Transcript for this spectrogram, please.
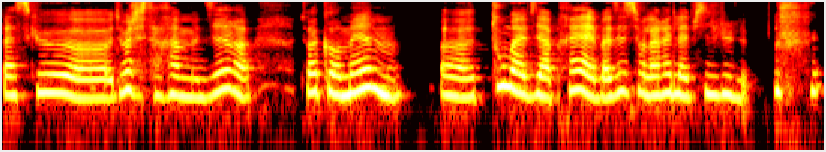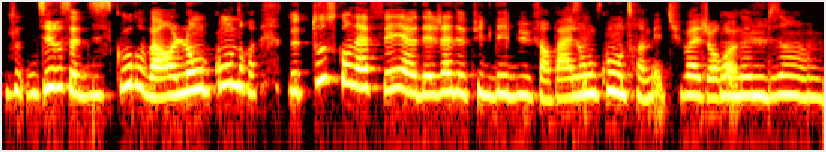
Parce que, euh, tu vois, j'essaierai à me dire, tu vois, quand même, euh, toute ma vie après est basée sur l'arrêt de la pilule. dire ce discours va en l'encontre de tout ce qu'on a fait euh, déjà depuis le début. Enfin, pas à l'encontre, mais tu vois, genre. On aime bien.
